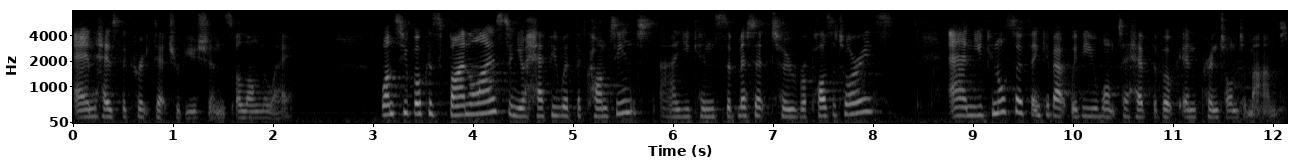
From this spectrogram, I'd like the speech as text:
and has the correct attributions along the way. Once your book is finalised and you're happy with the content, uh, you can submit it to repositories. And you can also think about whether you want to have the book in print on demand.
